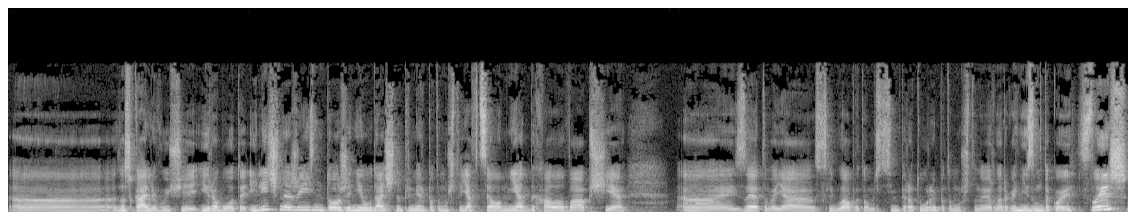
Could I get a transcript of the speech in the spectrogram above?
э, зашкаливающая и работа, и личная жизнь тоже неудачная, например, потому что я в целом не отдыхала вообще. Э, из-за этого я слегла потом с температурой, потому что, наверное, организм такой, слышь,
